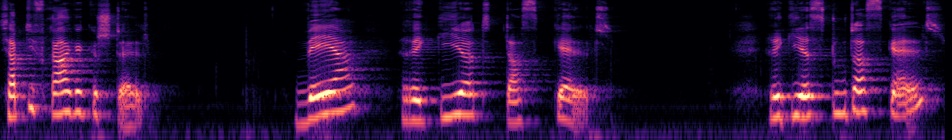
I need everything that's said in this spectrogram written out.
Ich habe die Frage gestellt, wer regiert das Geld? Regierst du das Geld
